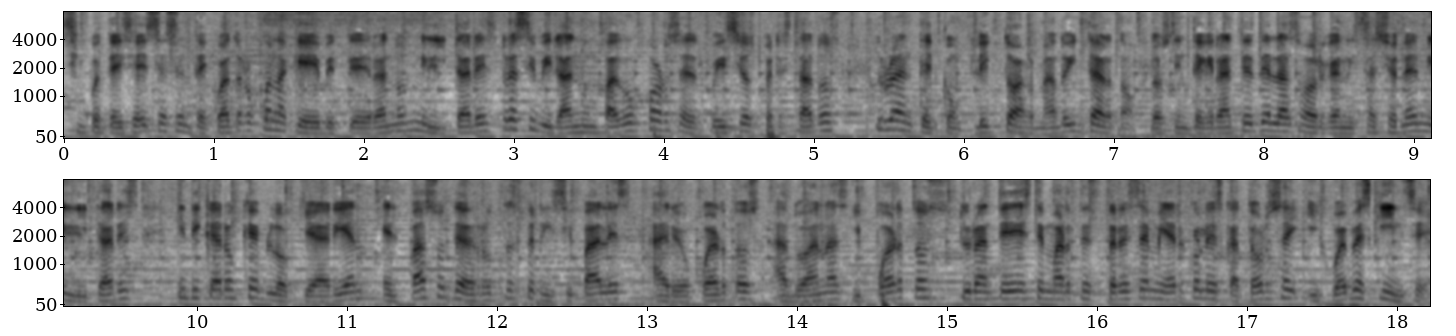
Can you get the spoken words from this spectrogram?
5664 con la que veteranos militares recibirán un pago por servicios prestados durante el conflicto armado interno. Los integrantes de las organizaciones militares indicaron que bloquearían el paso de rutas principales, aeropuertos, aduanas y puertos durante este martes 13, miércoles 14 y jueves 15.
